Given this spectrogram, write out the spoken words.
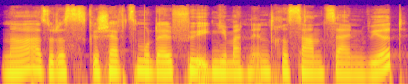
Ne? Also dass das Geschäftsmodell für irgendjemanden interessant sein wird.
